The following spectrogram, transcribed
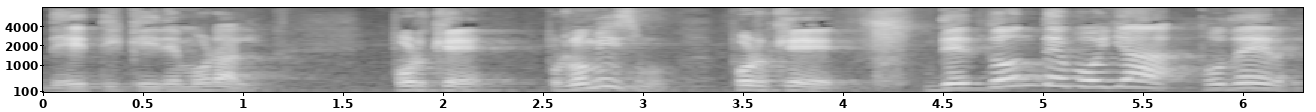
de ética y de moral. ¿Por qué? Por lo mismo, porque ¿de dónde voy a poder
